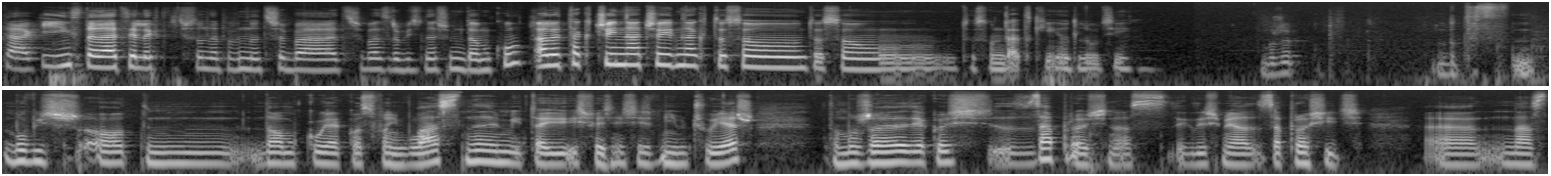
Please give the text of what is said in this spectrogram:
Tak, i instalację elektryczną na pewno trzeba, trzeba zrobić w naszym domku, ale tak czy inaczej jednak to są, to są, to są datki od ludzi. Może bo mówisz o tym domku jako swoim własnym i tutaj świetnie się w nim czujesz, to może jakoś zaproś nas, gdybyś miał zaprosić e, nas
